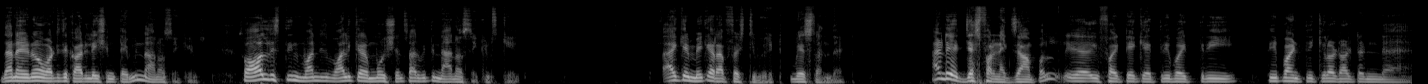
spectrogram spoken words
then I know what is the correlation time in nanoseconds. So, all these things one is molecular motions are within nanosecond scale. I can make a rough estimate based on that. And uh, just for an example, uh, if I take a 3 by 3, 3.3 kilodalton uh,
